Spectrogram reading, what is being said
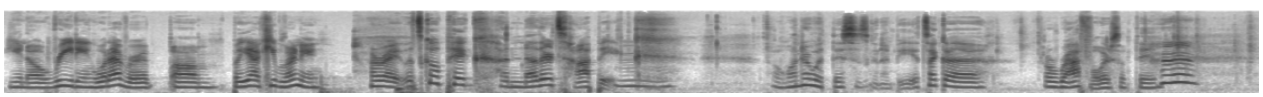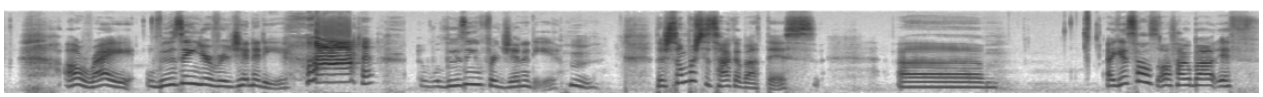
you know, reading, whatever. Um, but yeah, keep learning. All right, let's go pick another topic. I wonder what this is going to be. It's like a, a raffle or something. All right, losing your virginity. losing virginity. Hmm. There's so much to talk about this. Um, I guess I'll I'll talk about if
